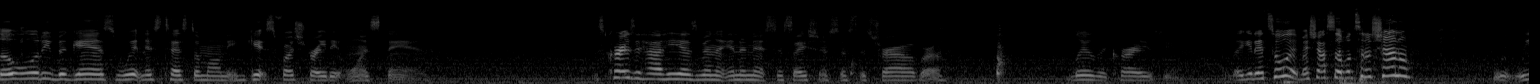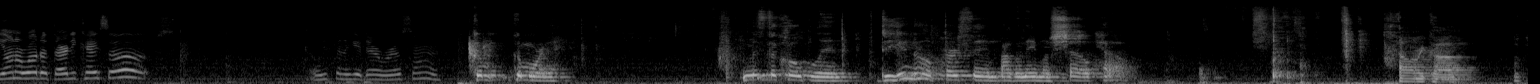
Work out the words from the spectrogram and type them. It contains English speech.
Lil Woody begins witness testimony, gets frustrated on stand. It's crazy how he has been an internet sensation since this trial, bro. It's literally crazy. Let's get into it. Make sure y'all sub up to the channel. We, we on the road to 30k subs. And we finna get there real soon. Good, good morning. Mr. Copeland, do you know a person by the name of Shell Cow? I don't.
